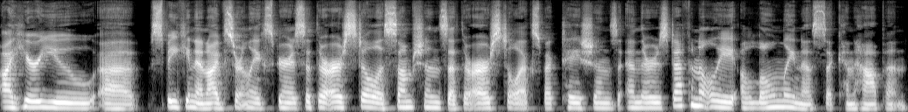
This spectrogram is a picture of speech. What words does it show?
I hear you uh, speaking, and I've certainly experienced that there are still assumptions, that there are still expectations, and there is definitely a loneliness that can happen.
